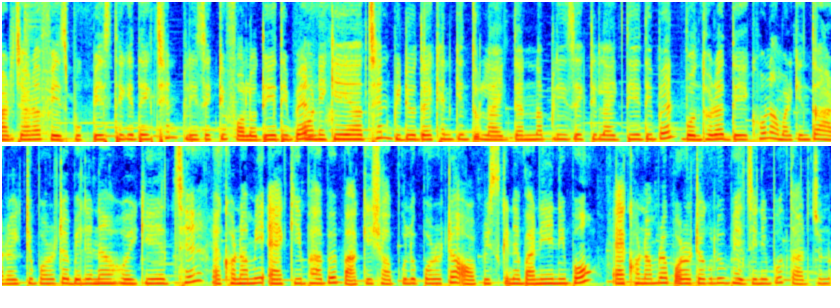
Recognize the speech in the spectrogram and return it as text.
আর যারা ফেসবুক পেজ থেকে দেখছেন, প্লিজ একটি ফলো দিয়ে দিবেন। অনেকেই আছেন, ভিডিও দেখেন কিন্তু লাইক দেন না, প্লিজ একটি লাইক দিয়ে দিবেন। বন্ধুরা দেখুন, আমার কিন্তু আরও একটি পরোটা বেলে নেওয়া হয়ে গিয়েছে। এখন আমি একইভাবে বাকি সবগুলো পরোটা অফ স্ক্রিনে বানিয়ে নিব। এখন আমরা পরোটাগুলো ভেজে নিব। তার জন্য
